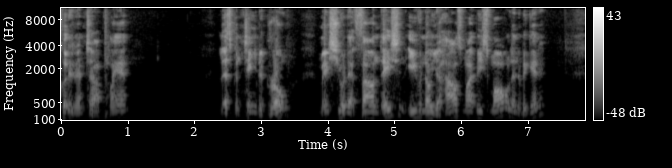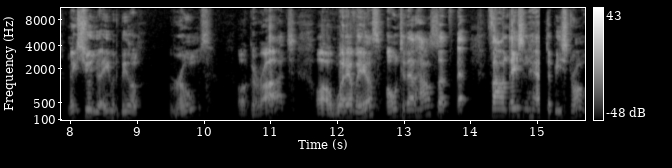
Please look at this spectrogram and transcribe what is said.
put it into our plan. Let's continue to grow. Make sure that foundation, even though your house might be small in the beginning, make sure you're able to build rooms or garage or whatever else onto that house. That, that foundation has to be strong.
